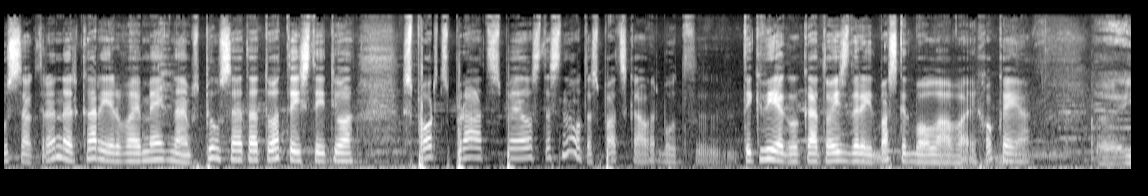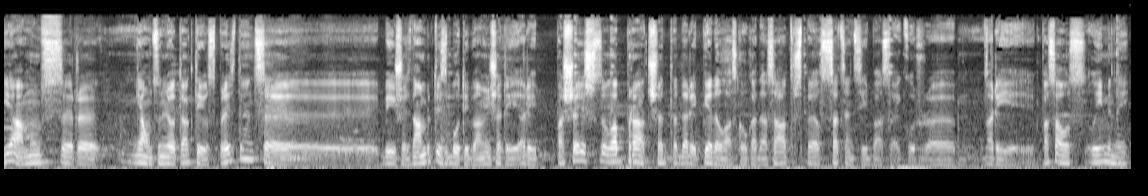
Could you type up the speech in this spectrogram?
uzsākt treneru karjeru vai mēģinājums pilsētā to attīstīt? Jo sports, prāta spēles tas nav tas pats, kā varbūt eh, tik viegli kā to izdarīt basketbolā vai hokeja. Jā, mums ir jauns un ļoti aktīvs prezidents bijušais Dambritis, būtībā viņš arī, arī pašais labprāt šeit arī piedalās kaut kādās ātras spēles sacensībās vai kur arī pasaules līmenī.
